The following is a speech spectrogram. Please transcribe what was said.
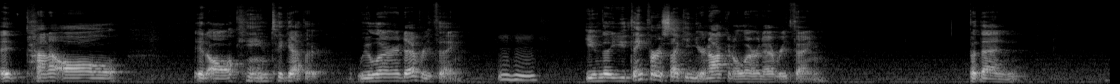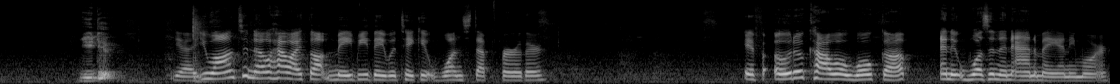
it kind of all it all came together. We learned everything. Mhm. Even though you think for a second you're not going to learn everything, but then you do. Yeah, you want to know how I thought maybe they would take it one step further? If Odokawa woke up and it wasn't an anime anymore.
